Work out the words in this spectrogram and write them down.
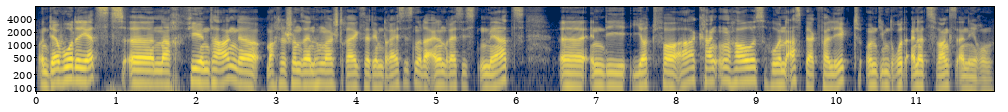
Und der wurde jetzt äh, nach vielen Tagen, der machte schon seinen Hungerstreik seit dem 30. oder 31. März, äh, in die JVA Krankenhaus Hohenasberg verlegt und ihm droht eine Zwangsernährung.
